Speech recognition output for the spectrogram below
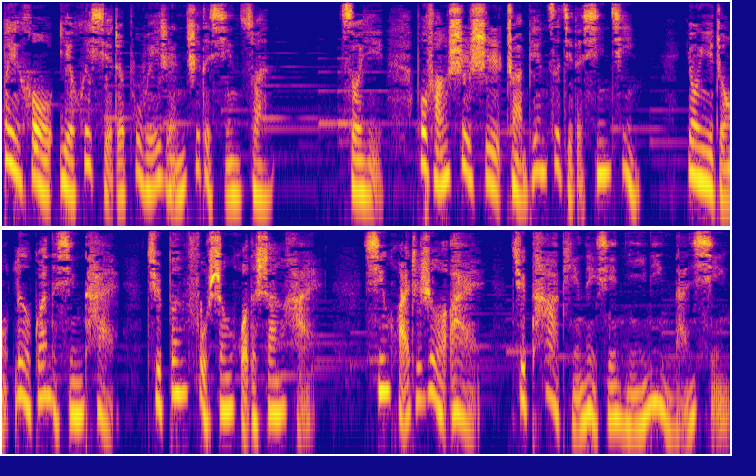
背后也会写着不为人知的辛酸。所以，不妨试试转变自己的心境，用一种乐观的心态去奔赴生活的山海，心怀着热爱去踏平那些泥泞难行。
